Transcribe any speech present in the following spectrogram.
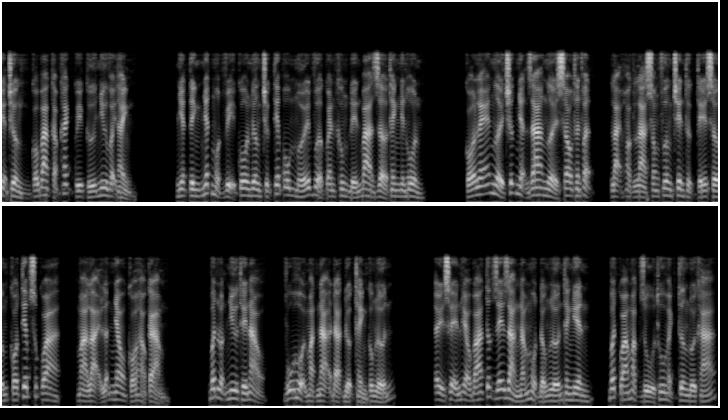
hiện trường có ba cặp khách quý cứ như vậy thành. Nhiệt tình nhất một vị cô nương trực tiếp ôm mới vừa quen không đến ba giờ thanh niên hôn có lẽ người trước nhận ra người sau thân phận, lại hoặc là song phương trên thực tế sớm có tiếp xúc qua, mà lại lẫn nhau có hảo cảm. Bất luận như thế nào, vũ hội mặt nạ đạt được thành công lớn. Ây xê nghèo ba tức dễ dàng nắm một đống lớn thanh niên, bất quá mặc dù thu hoạch tương đối khá,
